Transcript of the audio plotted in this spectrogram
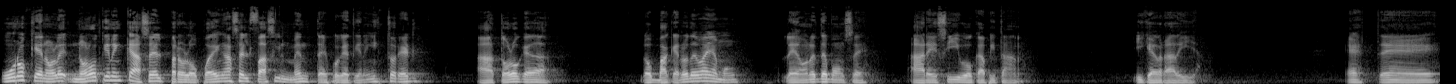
Unos que no, le, no lo tienen que hacer, pero lo pueden hacer fácilmente porque tienen historial a todo lo que da. Los vaqueros de Bayamón, Leones de Ponce, Arecibo, Capitán y Quebradilla. Este.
